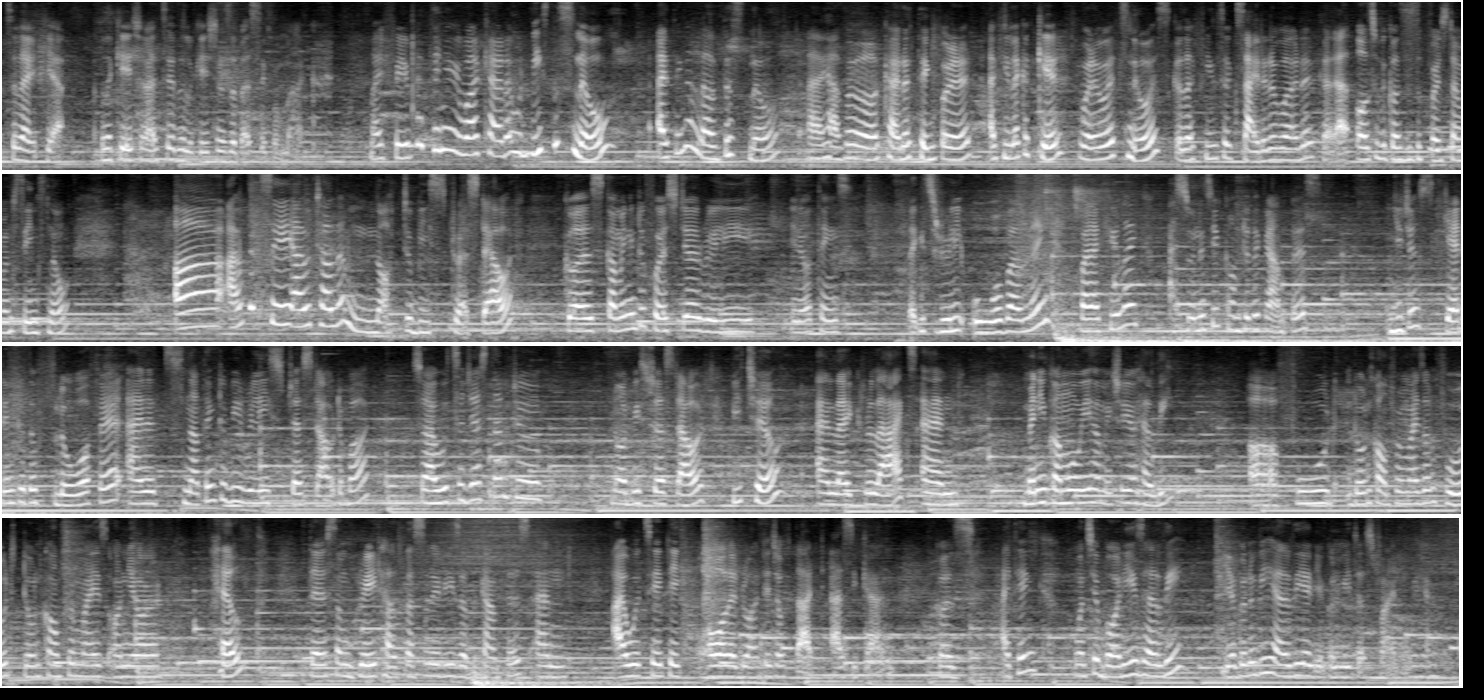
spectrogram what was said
so like yeah, location, I'd say the location is the best thing for Mac. My favorite thing about Canada would be the snow. I think I love the snow. I have a kind of thing for it. I feel like a kid whenever it snows because I feel so excited about it. Also because it's the first time I'm seeing snow. Uh, I would say I would tell them not to be stressed out because coming into first year really, you know, things like it's really overwhelming. But I feel like as soon as you come to the campus, you just get into the flow of it and it's nothing to be really stressed out about. So I would suggest them to not be stressed out, be chill and like relax and when you come over here, make sure you're healthy. Uh, food, don't compromise on food, don't compromise on your health. There's some great health facilities at the campus and I would say take all advantage of that as you can because I think once your body is healthy, you're going to be healthy and you're going to be just fine over here.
